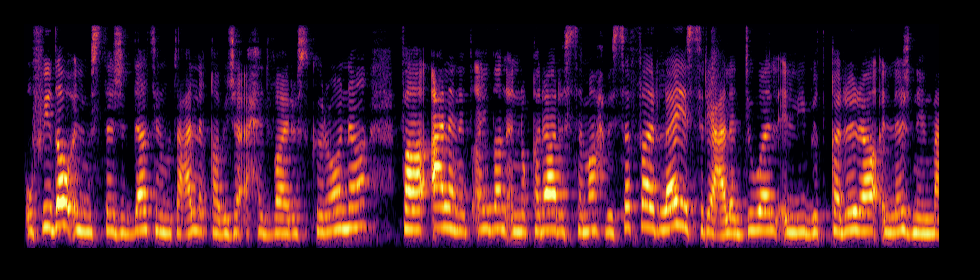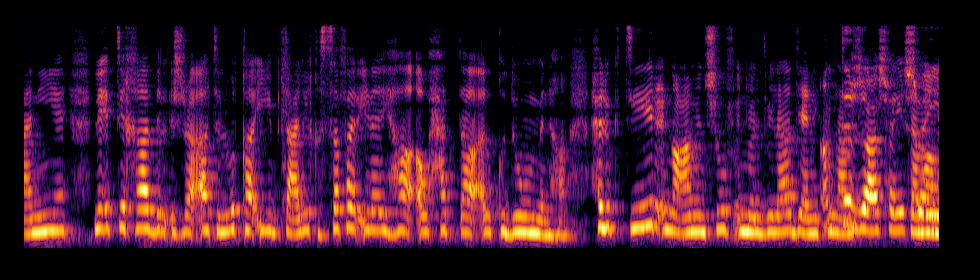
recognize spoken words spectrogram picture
وفي ضوء المستجدات المتعلقة بجائحة فيروس كورونا فأعلنت أيضا أنه قرار السماح بالسفر لا يسري على الدول اللي بتقررها اللجنة المعنية لاتخاذ الإجراءات الوقائية بتعليق السفر إليها أو حتى القدوم منها. حلو كتير إنه عم نشوف إنه البلاد يعني عم ترجع شوي شوي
